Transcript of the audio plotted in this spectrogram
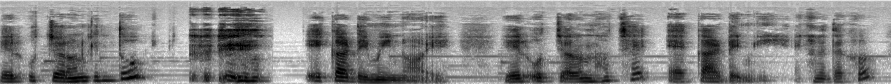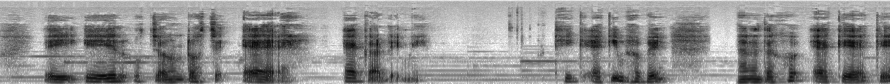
এর উচ্চারণ কিন্তু একাডেমি নয়। এর উচ্চারণ হচ্ছে একাডেমি। এখানে দেখো, এই এর উচ্চারণটা হচ্ছে এ, একাডেমি। ঠিক একইভাবে, এখানে দেখো একে একে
